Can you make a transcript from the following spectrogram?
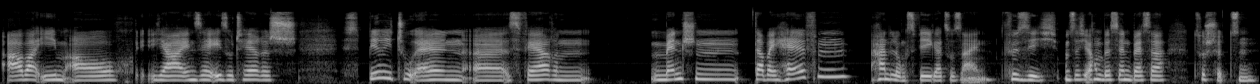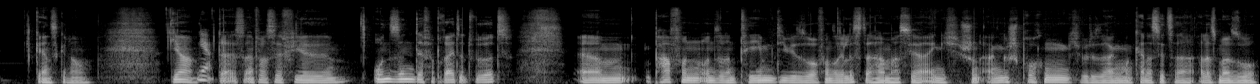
aber eben auch ja in sehr esoterisch spirituellen äh, Sphären Menschen dabei helfen, handlungsfähiger zu sein für sich und sich auch ein bisschen besser zu schützen. Ganz genau. Ja, ja. da ist einfach sehr viel Unsinn, der verbreitet wird. Ähm, ein paar von unseren Themen, die wir so auf unserer Liste haben, hast du ja eigentlich schon angesprochen. Ich würde sagen, man kann das jetzt alles mal so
